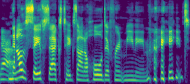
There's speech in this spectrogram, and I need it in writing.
yeah. Now safe sex takes on a whole different meaning, right?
